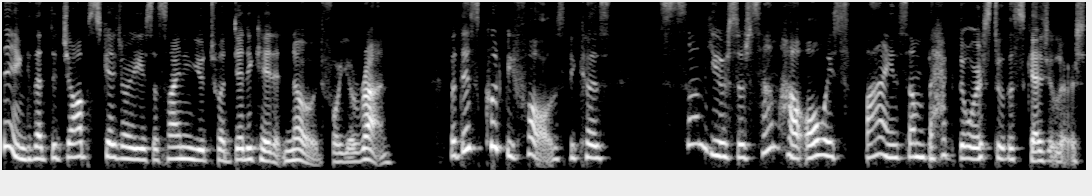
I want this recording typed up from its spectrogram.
think that the job scheduler is assigning you to a dedicated node for your run, but this could be false because some users somehow always find some backdoors to the schedulers,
